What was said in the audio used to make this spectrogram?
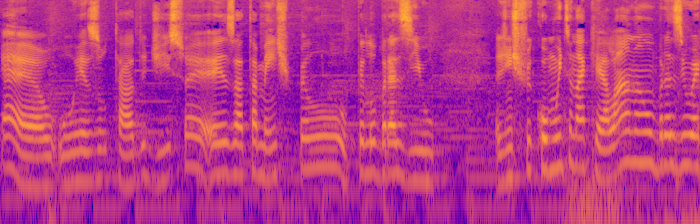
É, o resultado disso é exatamente pelo, pelo Brasil. A gente ficou muito naquela, ah não, o Brasil é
